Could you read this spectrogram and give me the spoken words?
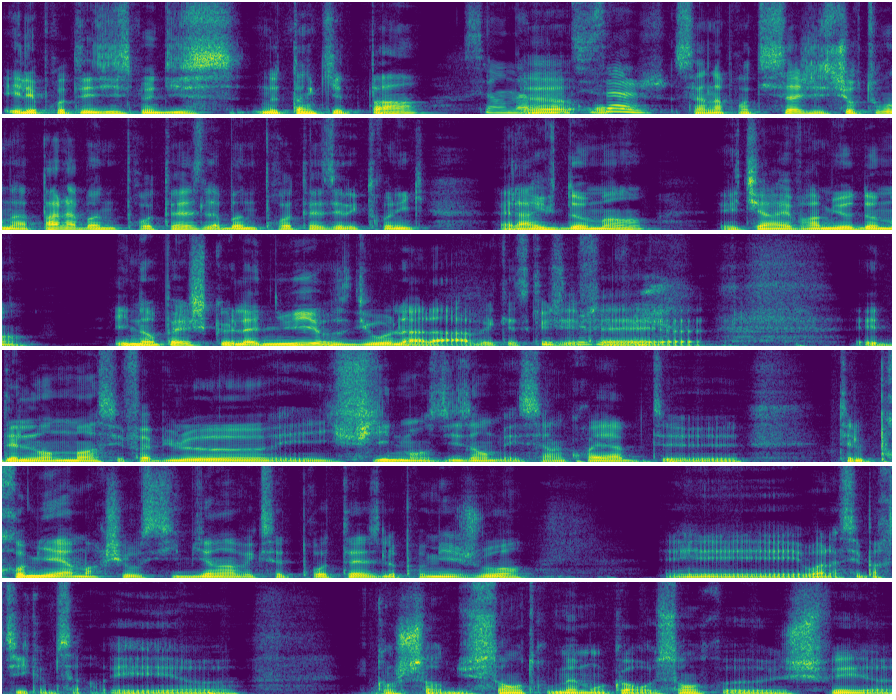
Et les prothésistes me disent, ne t'inquiète pas. C'est un euh, apprentissage. c'est un apprentissage. Et surtout, on n'a pas la bonne prothèse. La bonne prothèse électronique, elle arrive demain et tu y arriveras mieux demain. Il n'empêche que la nuit, on se dit, oh là là, mais qu'est-ce que j'ai fait? euh, et dès le lendemain, c'est fabuleux. Et il filme en se disant, mais c'est incroyable, t'es es le premier à marcher aussi bien avec cette prothèse le premier jour. Et voilà, c'est parti comme ça. Et euh, quand je sors du centre, ou même encore au centre, euh, je fais euh,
